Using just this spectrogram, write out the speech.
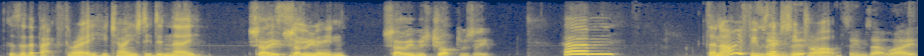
because of the back three, he changed it, didn't he? So, so, he, so he was dropped, was he? Um, don't know if he was Seems actually it. dropped. Seems that way.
